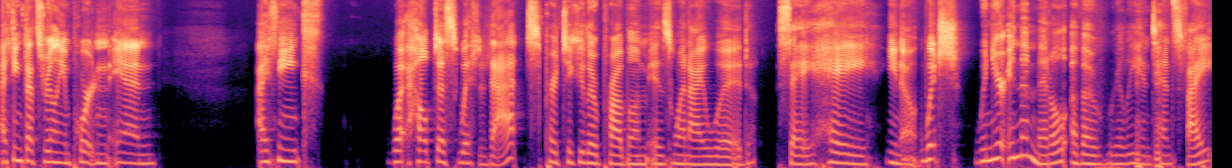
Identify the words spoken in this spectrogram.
i think that's really important and i think what helped us with that particular problem is when i would say, hey, you know, which when you're in the middle of a really intense fight,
